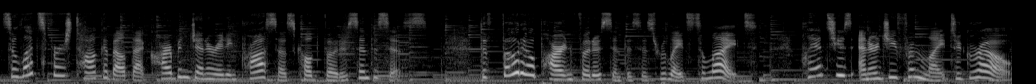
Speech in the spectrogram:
So let's first talk about that carbon-generating process called photosynthesis. The photo part in photosynthesis relates to light. Plants use energy from light to grow.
